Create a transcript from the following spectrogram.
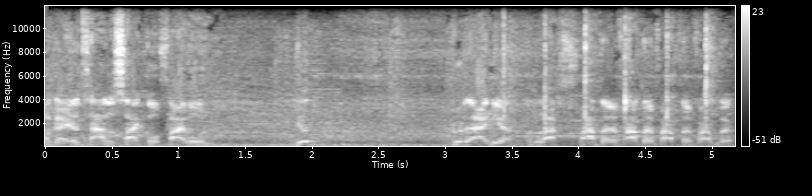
okay it's time to cycle five ball good good idea faster faster faster faster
